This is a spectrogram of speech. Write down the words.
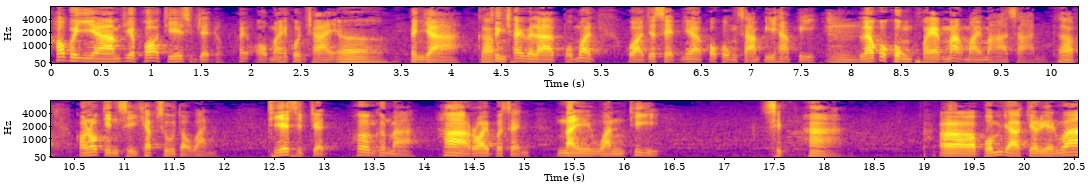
เขาพยายามที่จะเพาะ TS17 ให้ออกมาให้คนใช้อ่าเป็นยาครับซึ่งใช้เวลาผมว่ากว่าจะเสร็จเนี่ยก็คง 3 ปี 5 ปีอืมแล้วก็คงแพงมากมายมหาศาลครับของเรากิน 4 แคปซูลต่อวัน TS17 เพิ่มขึ้นมา 500%ในวันที่ 15 เอ่อผมอยากจะเรียนว่า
